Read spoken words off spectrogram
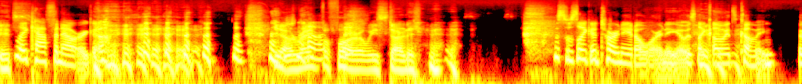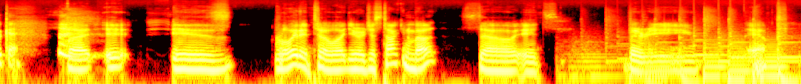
it's Like half an hour ago. yeah, right before we started. This was like a tornado warning. It was like, oh, it's coming. Okay. but it is related to what you were just talking about. So it's very apt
